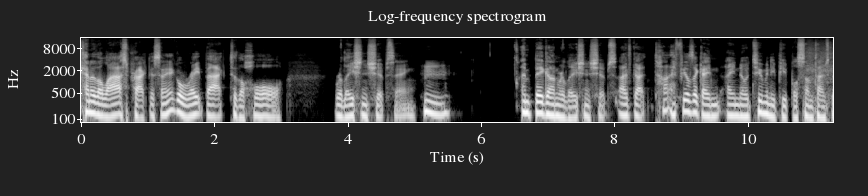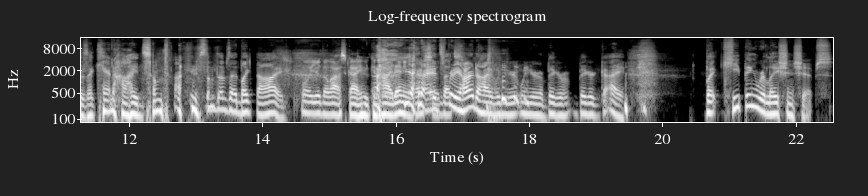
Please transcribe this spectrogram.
kind of the last practice, I need to go right back to the whole relationship thing. Hmm. I'm big on relationships. I've got ton it feels like I I know too many people sometimes because I can't hide sometimes. sometimes I'd like to hide. Well, you're the last guy who can hide anywhere. yeah, so it's pretty hard to hide when you're when you're a bigger bigger guy. But keeping relationships,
